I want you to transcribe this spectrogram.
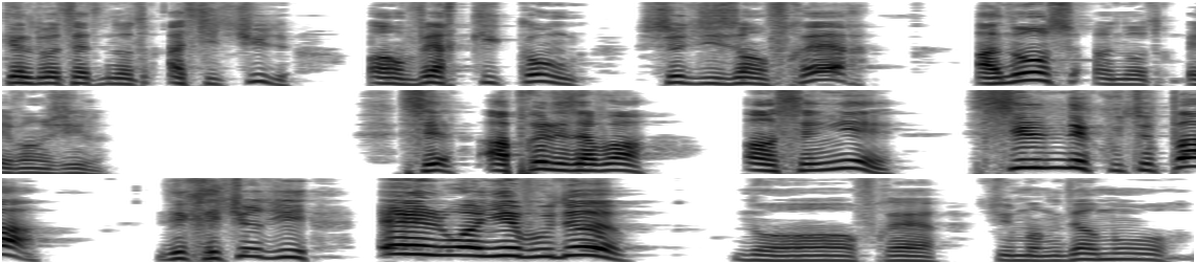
quelle doit être notre attitude envers quiconque, se disant frère, annonce un autre évangile. C'est après les avoir enseignés. S'ils n'écoutent pas, l'écriture dit, éloignez-vous d'eux. Non, frère, tu manques d'amour.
